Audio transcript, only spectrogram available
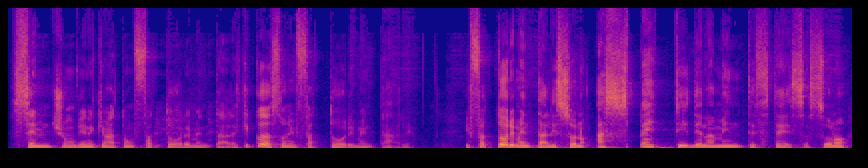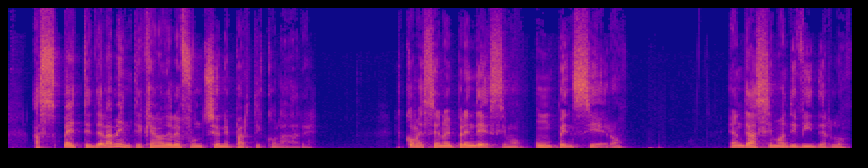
Semchung viene chiamato un fattore mentale. Che cosa sono i fattori mentali? I fattori mentali sono aspetti della mente stessa, sono aspetti della mente che hanno delle funzioni particolari. È come se noi prendessimo un pensiero e andassimo a dividerlo.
